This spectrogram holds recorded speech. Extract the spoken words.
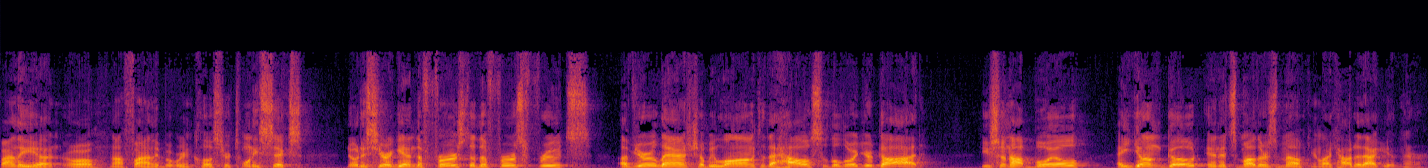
Finally, uh, or not finally, but we're getting close here. 26. Notice here again the first of the first fruits of your land shall belong to the house of the Lord your God. You shall not boil a young goat in its mother's milk. And you're like, how did that get in there?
